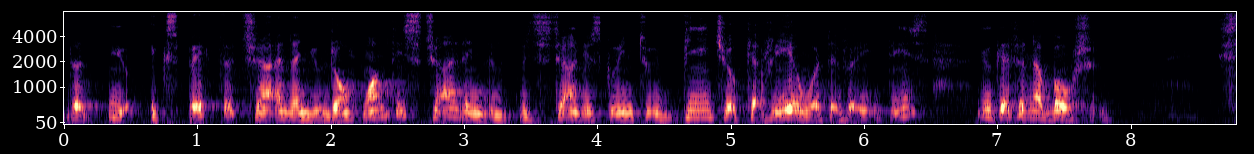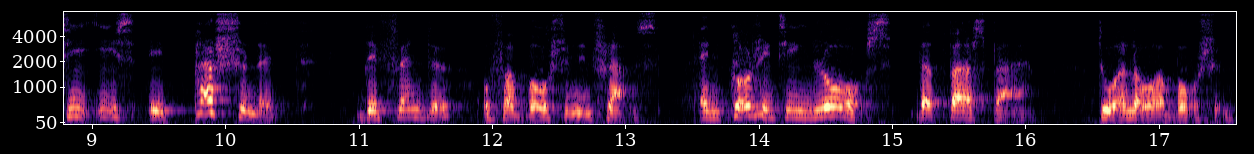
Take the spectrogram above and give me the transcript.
That you expect a child and you don't want this child, and this child is going to impede your career, whatever it is, you get an abortion. She is a passionate defender of abortion in France, encouraging laws that pass by to allow abortion.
